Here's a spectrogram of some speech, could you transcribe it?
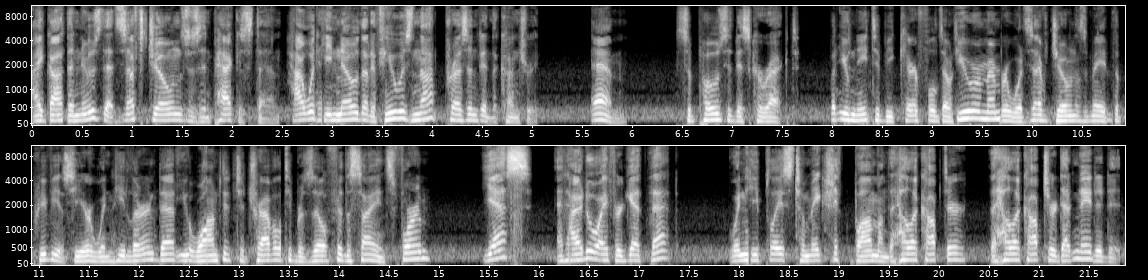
I got the news that Zeph Jones is in Pakistan. How would he know that if he was not present in the country? M. Suppose it is correct. But you need to be careful don't you remember what Zev Jones made the previous year when he learned that you wanted to travel to Brazil for the science forum? Yes, and how do I forget that? When he placed a makeshift bomb on the helicopter, the helicopter detonated it.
